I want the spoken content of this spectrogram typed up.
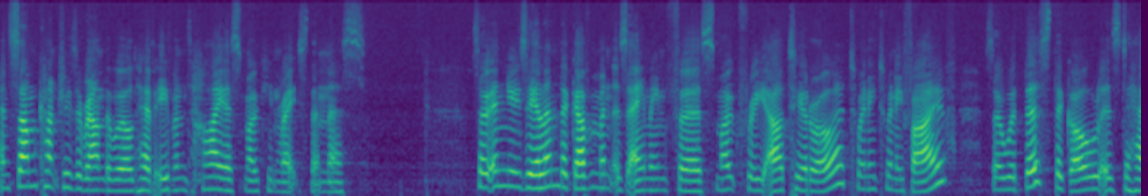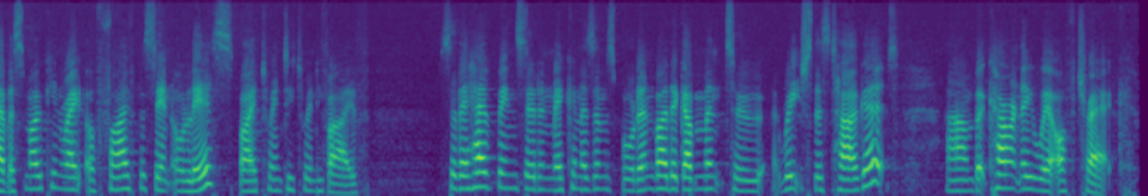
And some countries around the world have even higher smoking rates than this. So in New Zealand, the government is aiming for smoke free Aotearoa 2025 so, with this, the goal is to have a smoking rate of 5% or less by 2025. So, there have been certain mechanisms brought in by the government to reach this target, um, but currently we're off track.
